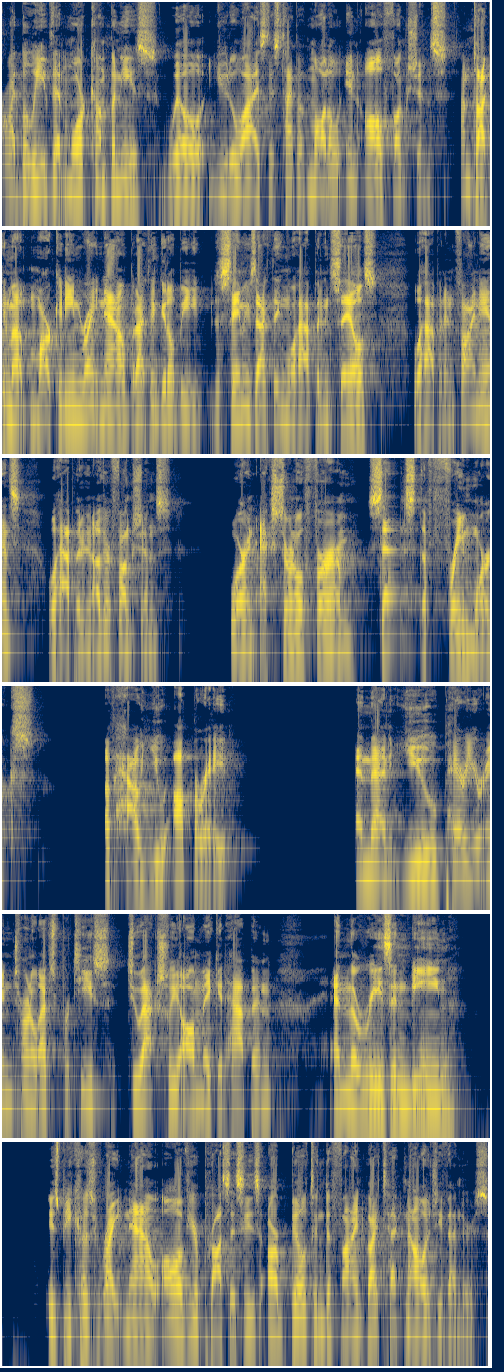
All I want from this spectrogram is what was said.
I believe that more companies will utilize this type of model in all functions. I'm talking about marketing right now, but I think it'll be the same exact thing will happen in sales, will happen in finance, will happen in other functions where an external firm sets the frameworks of how you operate and then you pair your internal expertise to actually all make it happen. And the reason being is because right now all of your processes are built and defined by technology vendors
